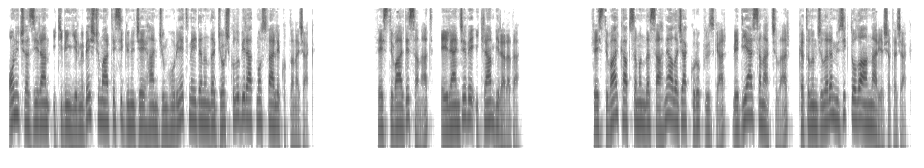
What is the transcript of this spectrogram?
13 Haziran 2025 Cumartesi günü Ceyhan Cumhuriyet Meydanı'nda coşkulu bir atmosferle kutlanacak. Festivalde sanat, eğlence ve ikram bir arada. Festival kapsamında sahne alacak grup Rüzgar ve diğer sanatçılar, katılımcılara müzik dolu anlar yaşatacak.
